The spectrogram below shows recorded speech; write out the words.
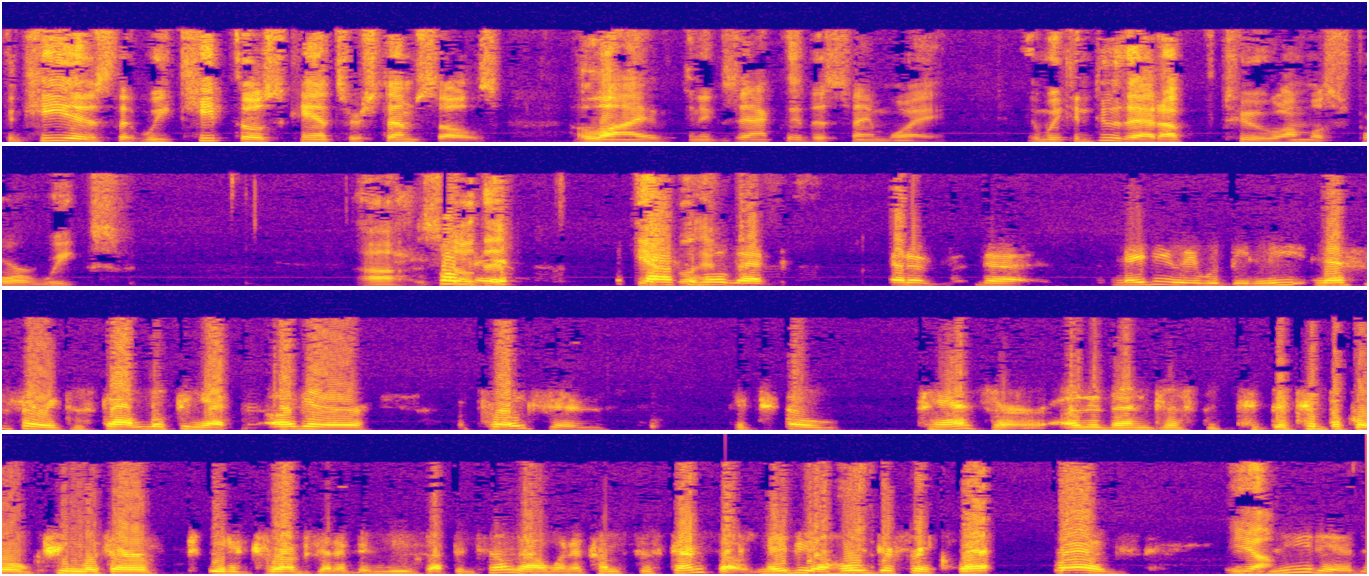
The key is that we keep those cancer stem cells alive in exactly the same way, and we can do that up to almost four weeks. Uh, so that it's yeah, possible that kind of the maybe it would be necessary to start looking at other approaches to kill cancer other than just the, t- the typical chemotherapeutic drugs that have been used up until now when it comes to stem cells. Maybe a whole different class of drugs is Yeah. needed,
